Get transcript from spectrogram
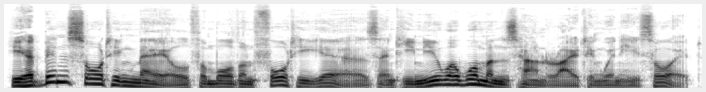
He had been sorting mail for more than forty years, and he knew a woman's handwriting when he saw it.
